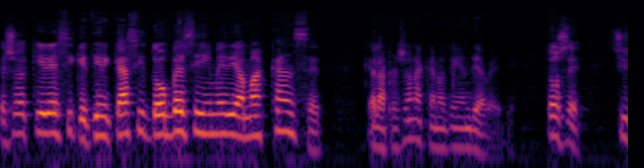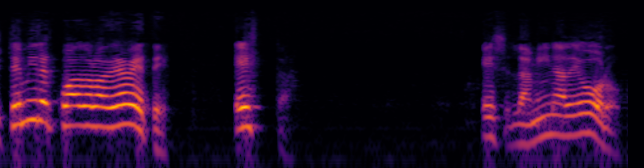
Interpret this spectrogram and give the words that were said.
Eso quiere decir que tiene casi dos veces y media más cáncer que las personas que no tienen diabetes. Entonces, si usted mira el cuadro de la diabetes, esta es la mina de oro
